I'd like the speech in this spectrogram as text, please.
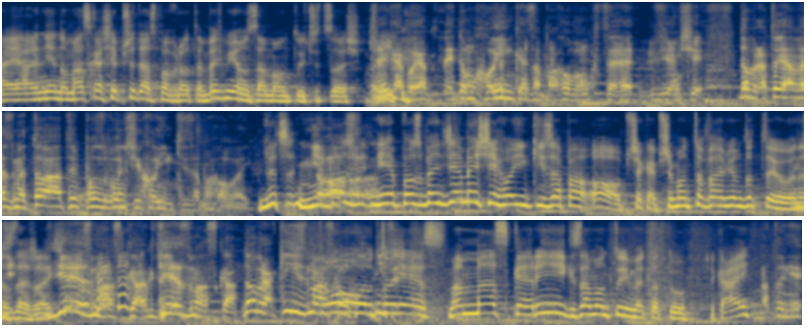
Ej, ale nie no, maska się przyda z powrotem. Weź mi ją zamontuj czy coś. Czekaj, bo ja tutaj tą choinkę zapachową chcę wziąć się. Dobra, to ja wezmę to, a ty pozbądź się choinki zapachowej. Dlaczego? Nie, No. poz- nie pozbędziemy się choinki zapa... O, czekaj, przymontowałem ją do tyłu na zderzak. Gdzie jest maska? Gdzie jest maska? Dobra, kij z maską, Tu, tu jest! Mam maskę, Rick, zamontujmy to tu. Czekaj. A to nie...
